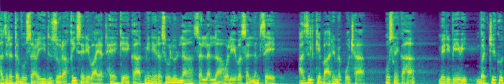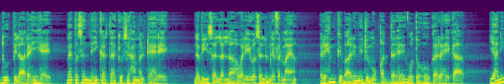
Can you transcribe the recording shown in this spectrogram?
حضرت ابو سعید زرقی سے روایت ہے کہ ایک آدمی نے رسول اللہ صلی اللہ علیہ وسلم سے عزل کے بارے میں پوچھا۔ اس نے کہا، میری بیوی بچے کو دودھ پلا رہی ہے، میں پسند نہیں کرتا کہ اسے حمل ٹھہرے۔ نبی صلی اللہ علیہ وسلم نے فرمایا، رحم کے بارے میں جو مقدر ہے وہ تو ہو کر رہے گا۔ یعنی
